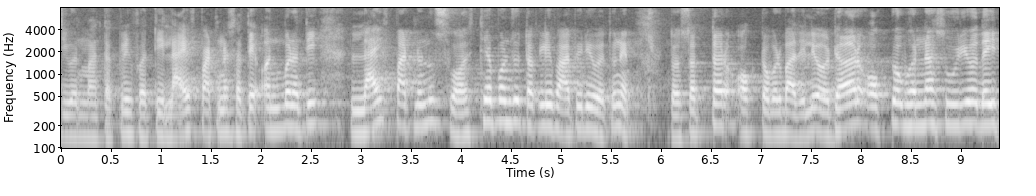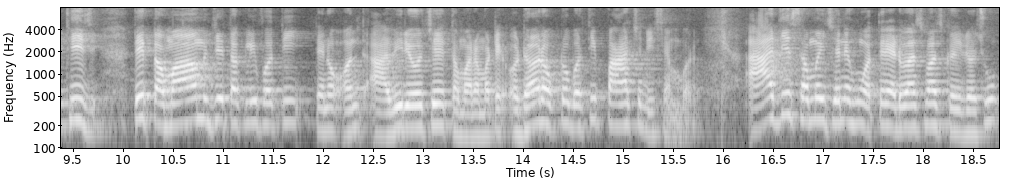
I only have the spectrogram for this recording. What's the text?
જીવનમાં તકલીફ હતી લાઈફ પાર્ટનર સાથે અનબન હતી લાઈફ પાર્ટનરનું સ્વાસ્થ્ય પણ જો તકલીફ આપી રહ્યું હતું ને, તો સત્તર ઓક્ટોબર બાદ એટલે અઢાર ઓક્ટોબરના સૂર્યોદયથી જ તે તમામ જે તકલીફ હતી તેનો અંત આવી રહ્યો છે તમારા માટે અઢાર ઓક્ટોબરથી પાંચ ડિસેમ્બર. આ જે સમય છે ને હું અત્યારે એડવાન્સમાં જ કહી રહ્યો છું,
